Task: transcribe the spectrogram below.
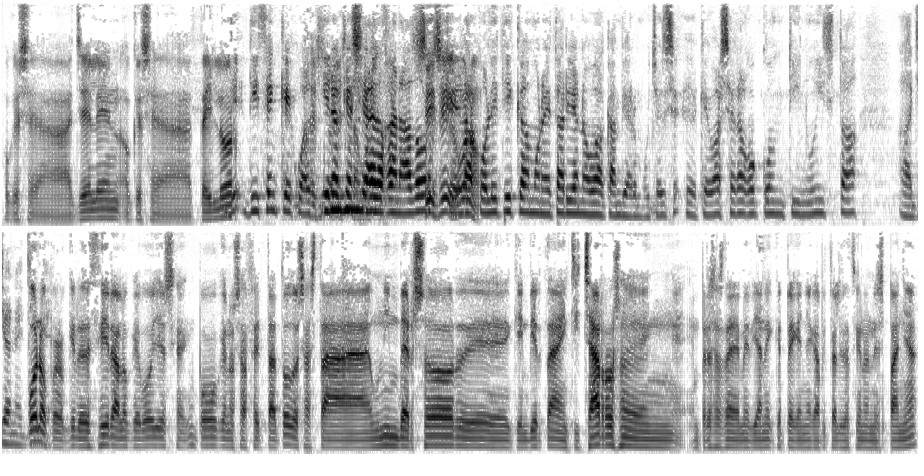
o que sea Yellen o que sea Taylor. dicen que cualquiera que sea el ganador, que la política monetaria no va a cambiar mucho, eh, que va a ser algo continuista a Janet Bueno, pero quiero decir, a lo que voy es un poco que nos afecta a todos, hasta un inversor eh, que invierta en chicharros, en empresas de mediana y pequeña capitalización en España,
